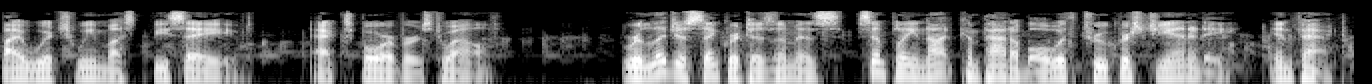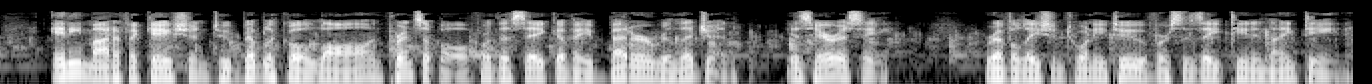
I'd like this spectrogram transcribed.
by which we must be saved. Acts 4 verse 12. Religious syncretism is simply not compatible with true Christianity. In fact, any modification to biblical law and principle for the sake of a better religion is heresy. Revelation 22 verses 18 and 19.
